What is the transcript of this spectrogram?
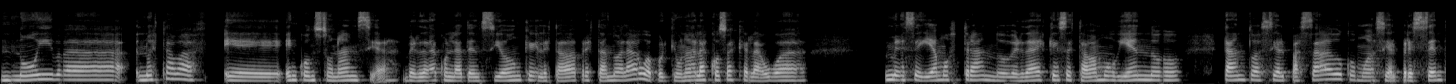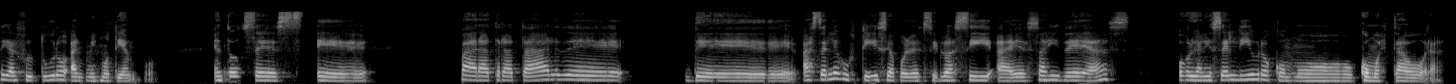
no iba, no estaba eh, en consonancia, ¿verdad? Con la atención que le estaba prestando al agua, porque una de las cosas que el agua me seguía mostrando, ¿verdad? Es que se estaba moviendo tanto hacia el pasado como hacia el presente y al futuro al mismo tiempo. Entonces, eh, para tratar de, de hacerle justicia, por decirlo así, a esas ideas, organicé el libro como, como está ahora.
